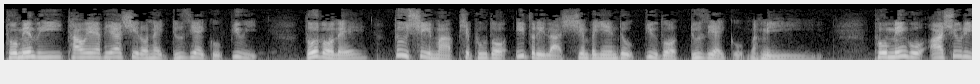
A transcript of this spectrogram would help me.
ထိုမင်းသည်ထာဝရဘုရားရှိတော်၌ဒုစရိုက်ကိုပြု၏သို့တော်လည်းသူရှိမှဖြစ်ဖူးသောဣသရေလရှင်ဘုရင်တို့ပြုသောဒုစရိုက်ကိုမမီထိုမင်းကိုအာရှုရိ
